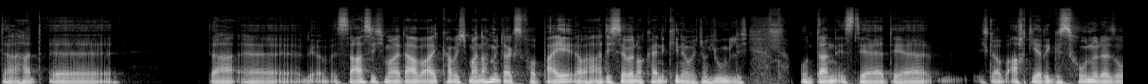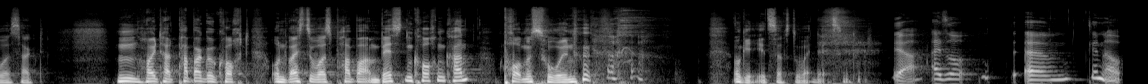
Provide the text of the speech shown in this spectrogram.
da hat äh, da äh, saß ich mal, da war, kam ich mal nachmittags vorbei, da hatte ich selber noch keine Kinder, war ich noch jugendlich. Und dann ist der, der, ich glaube, achtjährige Sohn oder sowas sagt, hm, heute hat Papa gekocht und weißt du, was Papa am besten kochen kann? Pommes holen. okay, jetzt darfst du weiter erzählen. Ja, also ähm, genau.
